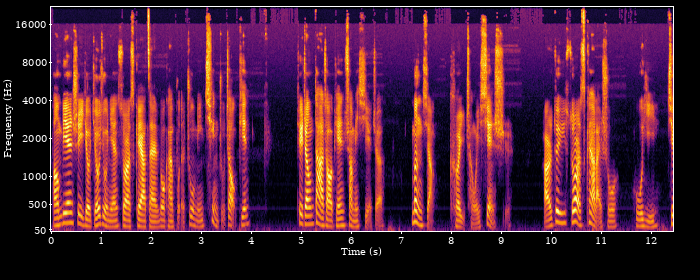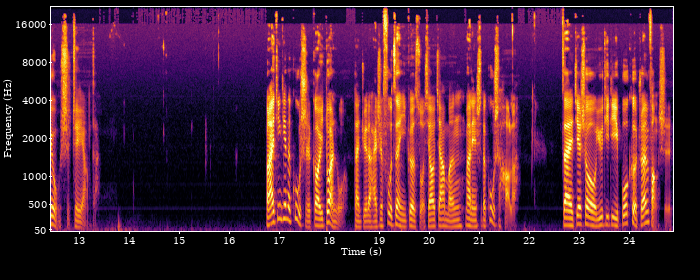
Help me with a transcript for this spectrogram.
旁边是一九九九年索尔斯克亚在诺坎普的著名庆祝照片。这张大照片上面写着：“梦想可以成为现实。”而对于索尔斯克亚来说，无疑就是这样的。本来今天的故事告一段落，但觉得还是附赠一个索肖加盟曼联时的故事好了。在接受 UTD 播客专访时，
